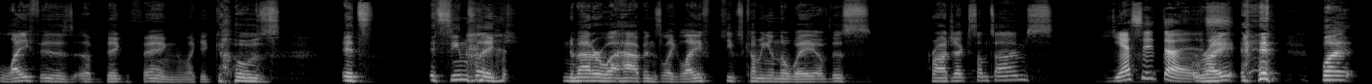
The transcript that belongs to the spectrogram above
life is a big thing. Like it goes, it's it seems like no matter what happens, like life keeps coming in the way of this project sometimes, Yes, it does. right? but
